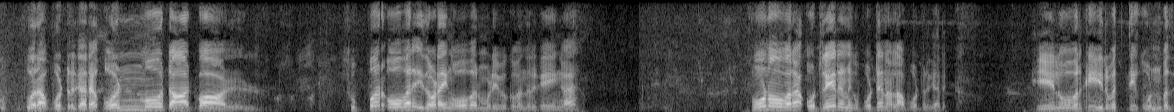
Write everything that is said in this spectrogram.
சூப்பராக போட்டிருக்காரு. One more dot ball super over இதோட எங்கள் ஓவர் முடிவுக்கு வந்திருக்கு இங்கே. போன ஓவரை ஒரே ரனுக்கு போட்டு நல்லா போட்டிருக்காரு. ஏழு ஓவருக்கு இருபத்தி ஒன்பது.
